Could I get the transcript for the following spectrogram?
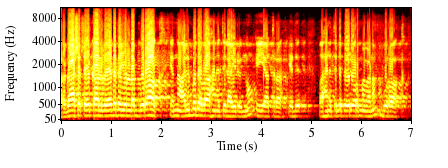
പ്രകാശത്തേക്കാൾ വേഗതയുള്ള ബുറാഖ് എന്ന അത്ഭുത വാഹനത്തിലായിരുന്നു ഈ യാത്ര. ഏത്? വാഹനത്തിന്റെ പേര് ഓർമ്മ വേണം. ബുറാഖ്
